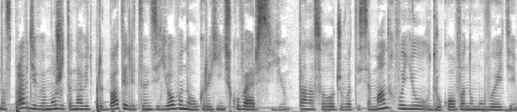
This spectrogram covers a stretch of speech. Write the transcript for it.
Насправді ви можете навіть придбати ліцензійовану українську версію та насолоджуватися мангвою в друкованому виді.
